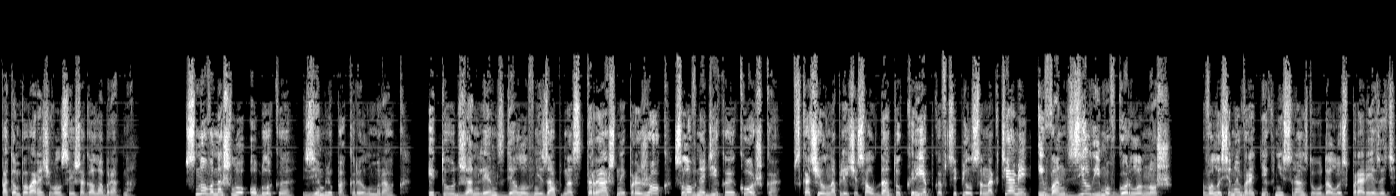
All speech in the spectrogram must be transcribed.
потом поворачивался и шагал обратно. Снова нашло облако, землю покрыл мрак. И тут Жан-Лен сделал внезапно страшный прыжок, словно дикая кошка, вскочил на плечи солдату, крепко вцепился ногтями и вонзил ему в горло нож. Волосяной воротник не сразу удалось прорезать,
